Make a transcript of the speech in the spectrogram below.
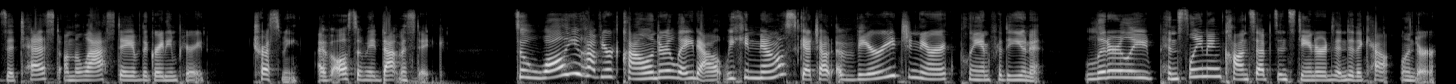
is a test on the last day of the grading period. Trust me, I've also made that mistake. So while you have your calendar laid out, we can now sketch out a very generic plan for the unit, literally penciling in concepts and standards into the calendar,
